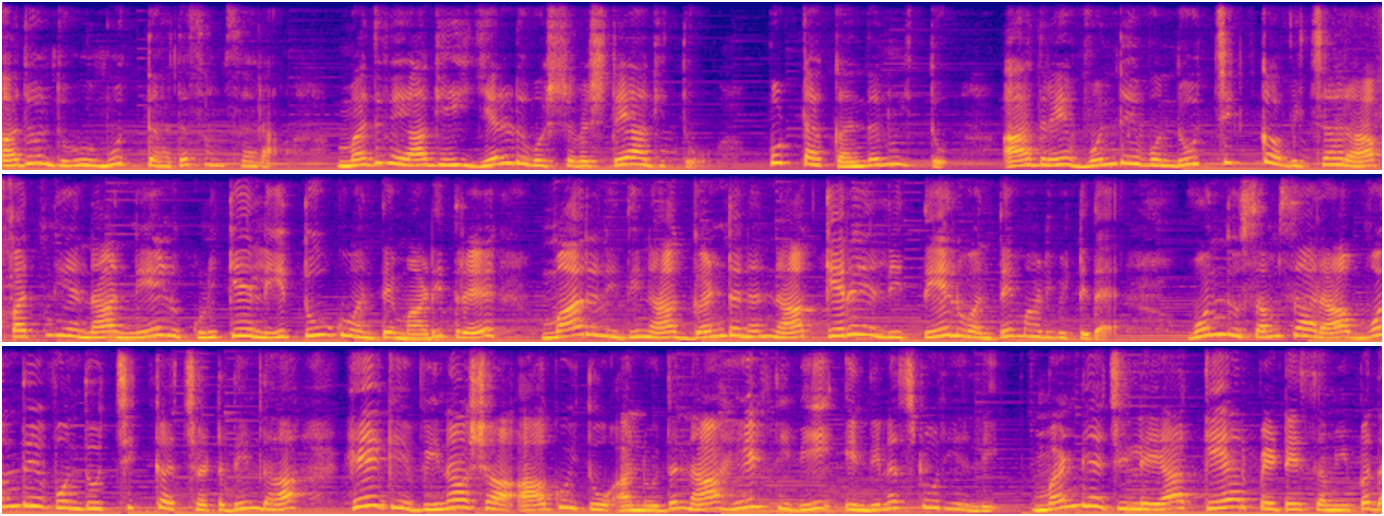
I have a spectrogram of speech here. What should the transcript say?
ಅದೊಂದು ಮುದ್ದಾದ ಸಂಸಾರ. ಮದುವೆಯಾಗಿ ಎರಡು ವರ್ಷವಷ್ಟೇ ಆಗಿತ್ತು. ಪುಟ್ಟ ಕಂದನೂ ಇತ್ತು. ಆದರೆ ಒಂದೇ ಒಂದು ಚಿಕ್ಕ ವಿಚಾರ ಪತ್ನಿಯನ್ನ ನೇಣು ಕುಣಿಕೆಯಲ್ಲಿ ತೂಗುವಂತೆ ಮಾಡಿದ್ರೆ ಮಾರನೇ ದಿನ ಗಂಡನನ್ನ ಕೆರೆಯಲ್ಲಿ ತೇಲುವಂತೆ ಮಾಡಿಬಿಟ್ಟಿದೆ. ಒಂದು ಸಂಸಾರ ಒಂದೇ ಒಂದು ಚಿಕ್ಕ ಚಟದಿಂದ ಹೇಗೆ ವಿನಾಶ ಆಗೋಯ್ತು ಅನ್ನೋದನ್ನ ಹೇಳ್ತೀವಿ ಇಂದಿನ ಸ್ಟೋರಿಯಲ್ಲಿ. ಮಂಡ್ಯ ಜಿಲ್ಲೆಯ ಕೆಆರ್ ಪೇಟೆ ಸಮೀಪದ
